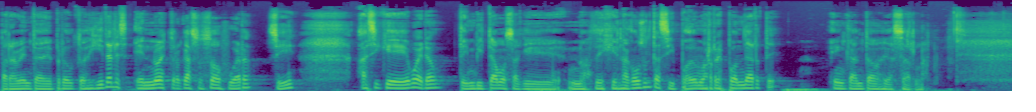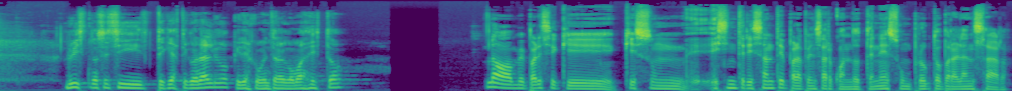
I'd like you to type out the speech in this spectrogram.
para venta de productos digitales, en nuestro caso software, ¿sí? Así que bueno, te invitamos a que nos dejes la consulta, si podemos responderte, encantados de hacerlo. Luis, no sé si te quedaste con algo, ¿querías comentar algo más de esto? No, me parece que, es, un, es interesante para pensar cuando tenés un producto para lanzar.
